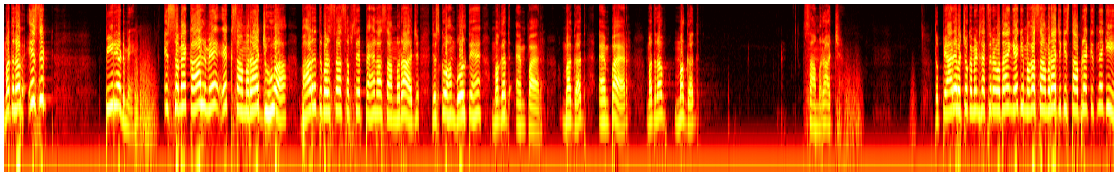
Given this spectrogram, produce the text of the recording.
मतलब इस पीरियड में इस समय काल में एक साम्राज्य हुआ। भारतवर्ष का सबसे पहला साम्राज्य, जिसको हम बोलते हैं मगध एम्पायर। मगध एम्पायर मतलब मगध साम्राज्य। तो प्यारे बच्चों, कमेंट सेक्शन में बताएँगे कि मगध साम्राज्य की स्थापना किसने की?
